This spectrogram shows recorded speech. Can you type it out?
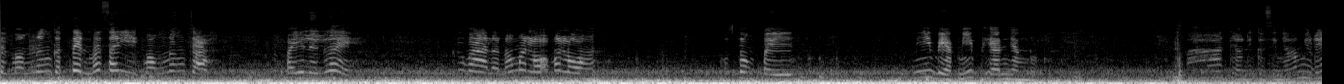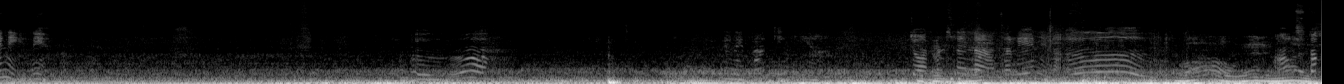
จากมองหนึงก็เต้นมาใส่อีกมองหนึงจ้ะไปเรื่อยๆคือว่าแล้วเนาะมาเลาะมาลองบ่ต้องไปมีแบบมีแผนอย่างดอก ป้าแถวนี้ก็สิงามอยู่ได้นี่นี่เออเป็นในภาคกิ่งเกียร์จอดมันใส่หนาทะเลนี่ละเออ Wow, very เอา nice. stop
